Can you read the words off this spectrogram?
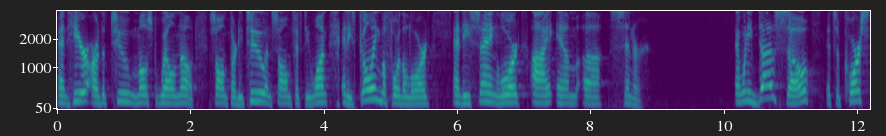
And here are the two most well known Psalm 32 and Psalm 51. And he's going before the Lord and he's saying, Lord, I am a sinner. And when he does so, it's of course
